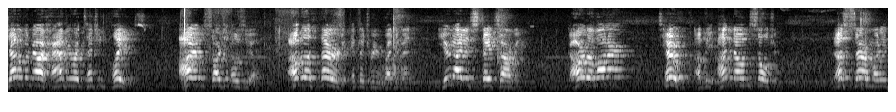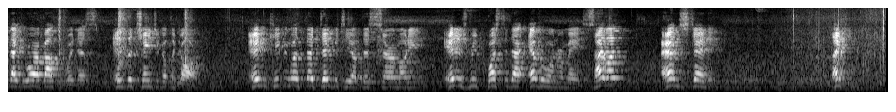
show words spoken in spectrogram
gentlemen, may I have your attention, please? I am Sergeant Ozio of the 3rd Infantry Regiment, United States Army. Guard of Honor, Tomb of the Unknown Soldier. The ceremony that you are about to witness is the changing of the guard. In keeping with the dignity of this ceremony, it is requested that everyone remain silent and standing.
